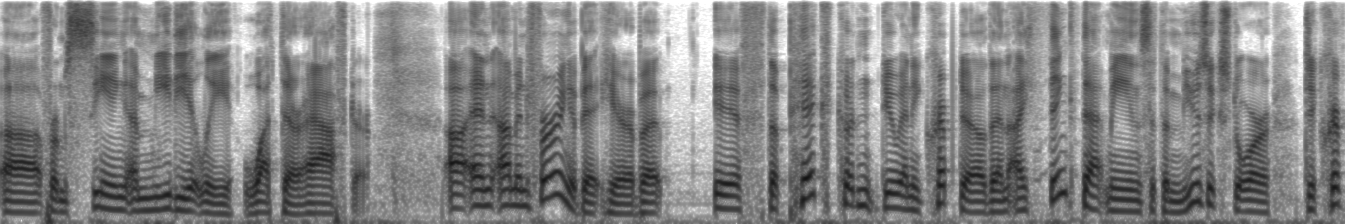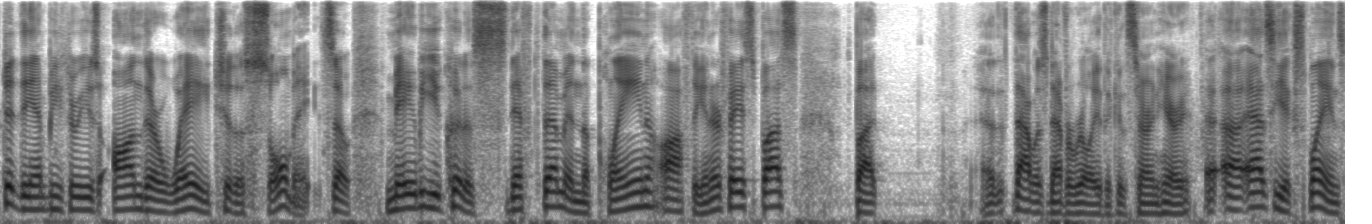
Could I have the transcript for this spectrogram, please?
uh, from seeing immediately what they're after. Uh, and I'm inferring a bit here, but if the PIC couldn't do any crypto, then I think that means that the music store decrypted the MP3s on their way to the Soulmate. So maybe you could have sniffed them in the plain off the interface bus, but uh, that was never really the concern here. Uh, as he explains,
